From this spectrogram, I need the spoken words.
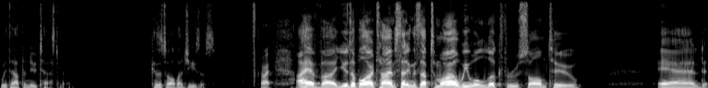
without the New Testament because it's all about Jesus. All right. I have uh, used up all our time setting this up. Tomorrow we will look through Psalm 2 and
